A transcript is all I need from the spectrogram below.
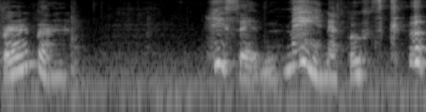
Bern, Bern. He said, man, that food was good.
